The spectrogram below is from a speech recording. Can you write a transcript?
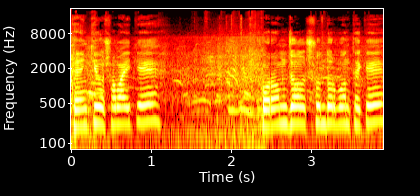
থ্যাংক ইউ সবাইকে। করমজল সুন্দরবন থেকে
